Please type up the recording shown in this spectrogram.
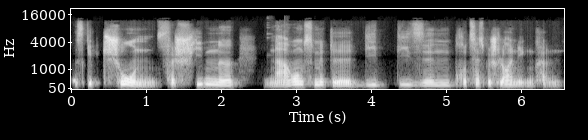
Es gibt schon verschiedene Nahrungsmittel, die diesen Prozess beschleunigen können.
